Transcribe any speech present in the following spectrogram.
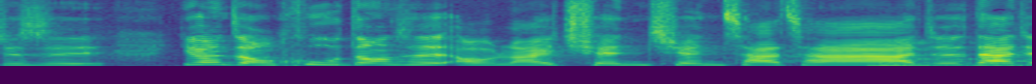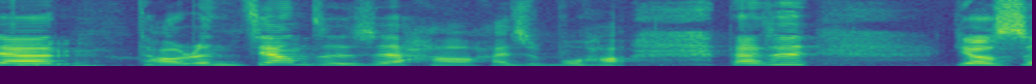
就是用一种互动是哦，来圈圈叉叉，嗯、就是大家讨论这样子是好还是不好。嗯、但是有时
